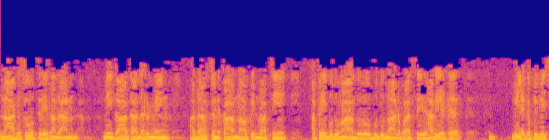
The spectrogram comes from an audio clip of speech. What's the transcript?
නාග සූත්‍රයේ සඳහන් මේ ගාථා ධර්මයෙන් අදහස් වෙන කාරණාව පින්වත්නි අපේ බුදුහාඳුරු බුදුනාට පස්සේ හරියට විලක පිපිච්ච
